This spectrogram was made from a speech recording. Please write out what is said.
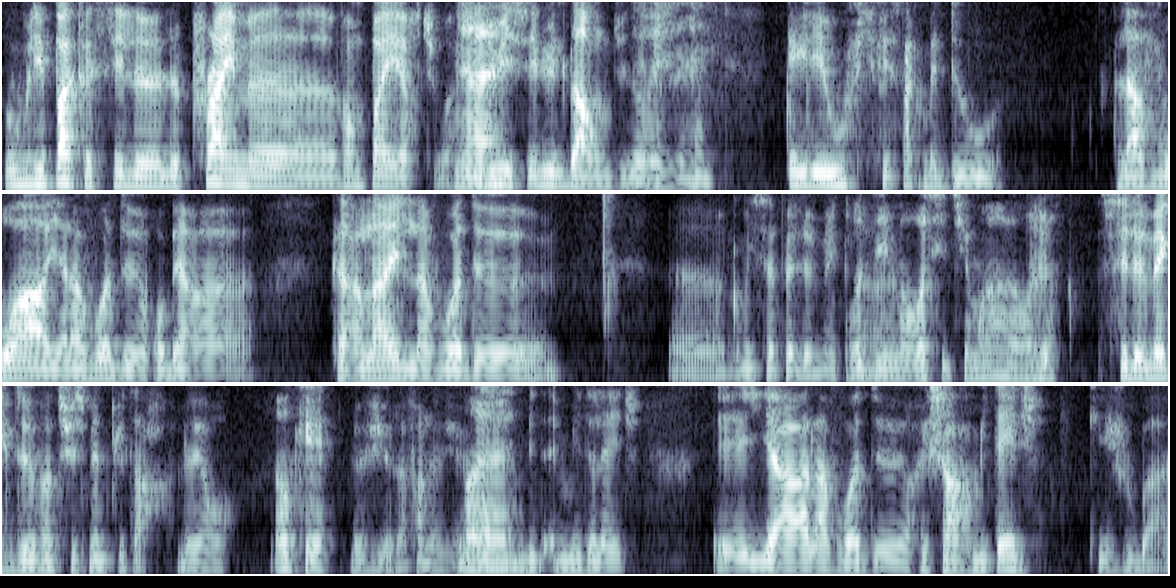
n'oublie pas que c'est le, le prime euh, vampire, tu vois. C'est lui, c'est lui le daron du. Et il est ouf, il fait 5 mètres de haut. La voix, il y a la voix de Robert euh, Carlyle, la voix de. euh, comment il s'appelle le mec resitue-moi. C'est le mec de 28 semaines plus tard, le héros. Ok. Le vieux, la fin le vieux, Ouais. mid- middle age. Et il y a la voix de Richard Armitage, qui joue bah,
